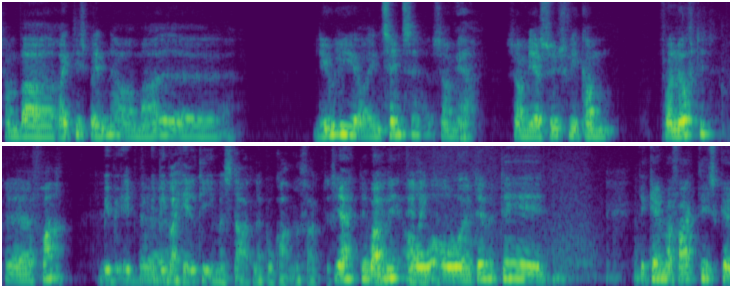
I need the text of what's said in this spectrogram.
som var rigtig spændende og meget øh, livlige og intense, som, Ja. som jeg synes, vi kom fornuftigt øh, fra. Vi, vi var heldige med starten af programmet, faktisk. Ja, det var Ja, vi, det rigtigt. og, og øh, det, det, det gav mig faktisk øh,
